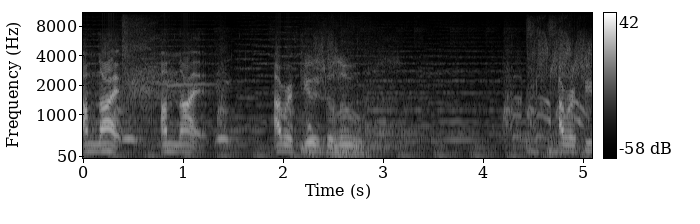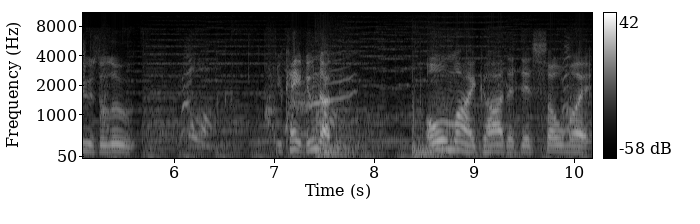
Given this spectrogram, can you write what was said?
I'm not. I'm not. I refuse to lose. I refuse to lose. You can't do nothing. Oh my god, that did so much.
